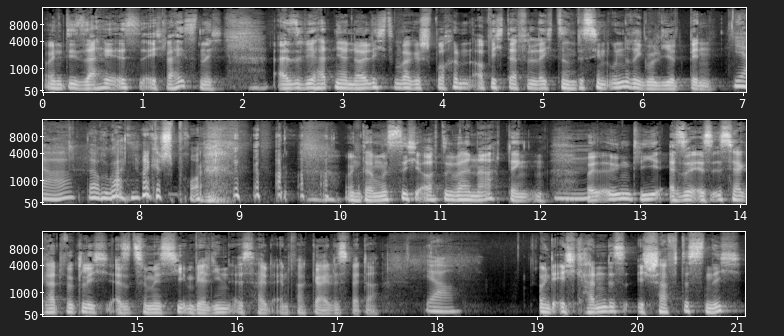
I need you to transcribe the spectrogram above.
Und die Sache ist, ich weiß nicht. Also wir hatten ja neulich drüber gesprochen, ob ich da vielleicht so ein bisschen unreguliert bin. Ja, darüber hatten wir gesprochen. Und da musste ich auch drüber nachdenken, weil irgendwie, also es ist ja gerade wirklich, also zumindest hier in Berlin ist halt einfach geiles Wetter. Ja. Und ich kann das, ich schaffe das nicht,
